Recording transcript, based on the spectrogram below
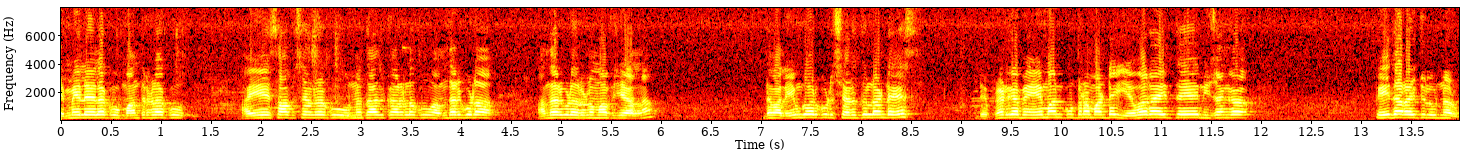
ఎమ్మెల్యేలకు మంత్రులకు ఐఏఎస్ ఆఫీసర్లకు ఉన్నతాధికారులకు అందరు కూడా అందరు కూడా రుణమాఫీ చేయాలనా? అంటే వాళ్ళు ఏం కోరుకుంటు షరతులు అంటే డెఫినెట్గా మేము ఏమనుకుంటున్నామంటే ఎవరైతే నిజంగా పేద రైతులు ఉన్నారు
